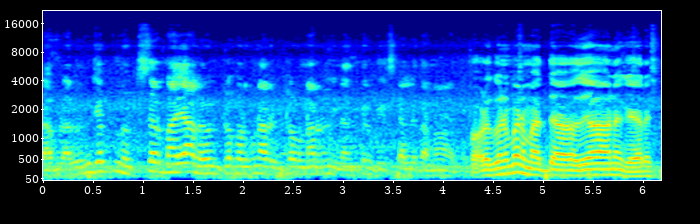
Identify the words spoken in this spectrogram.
అప్పుడు అలా చెప్తుంది వచ్చేసారు మాయా వాళ్ళు ఇంట్లో పడుకున్నారు ఇంట్లో ఉన్నారు నేను అందుకని తీసుకెళ్ళలేదు అన్నమాట పడుకుని పని మధ్య అదే గేరక్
